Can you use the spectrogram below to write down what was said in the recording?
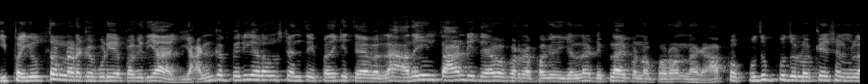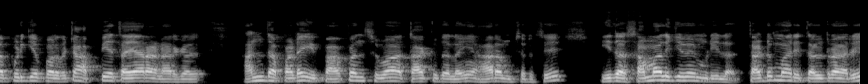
இப்போ யுத்தம் நடக்கக்கூடிய பகுதியாக அங்கே பெரிய அளவு ஸ்ட்ரென்த் இப்போதைக்கு தேவையில்ல. அதையும் தாண்டி தேவைப்படுற பகுதிகளில் டிப்ளாய் பண்ண போகிறோம்னாங்க அப்போ புது புது லொக்கேஷன்களை பிடிக்க போகிறதுக்கு அப்பயே தயாரானார்கள். அந்த படை இப்போ அஃபென்சிவாக தாக்குதலையும் ஆரம்பிச்சிருச்சு. இதை சமாளிக்கவே முடியல. தடுமாறி தள்ளுறாரு.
